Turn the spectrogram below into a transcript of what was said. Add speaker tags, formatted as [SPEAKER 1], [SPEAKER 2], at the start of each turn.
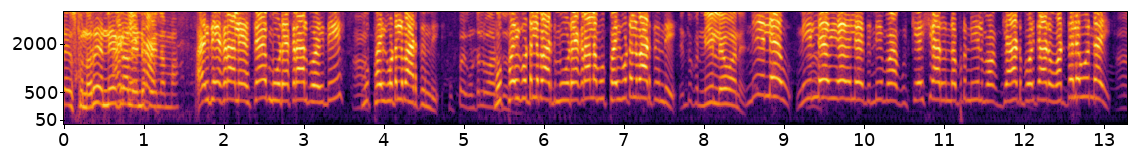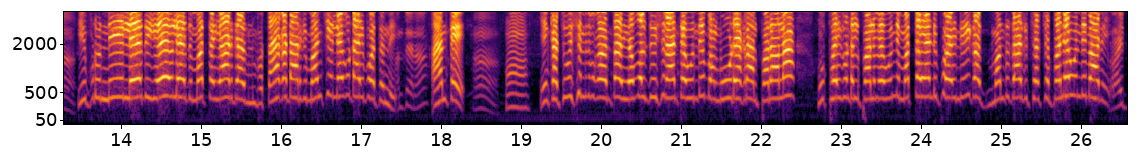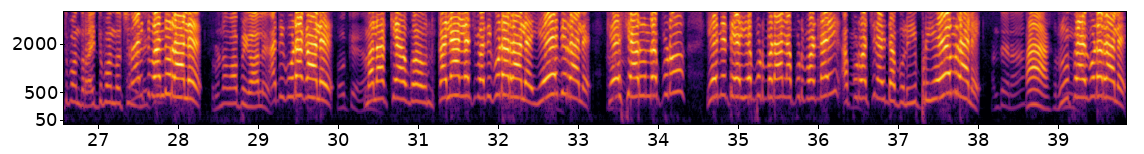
[SPEAKER 1] ఎకరాలు వేసుకున్నారు? ఎన్ని ఎకరాలు ఎండిపోయిందమ్మా?
[SPEAKER 2] ఐదు ఎకరాలు వేస్తే మూడు ఎకరాలు పోయింది ముప్పై గుంటలు పడుతుంది
[SPEAKER 1] ముప్పై గుంటలు.
[SPEAKER 2] ముప్పై గుంటలు పడుతుంది మూడు ఎకరాల ముప్పై గుంటలు పడుతుంది
[SPEAKER 1] ఎందుకు? నీళ్ళు లేవని
[SPEAKER 2] నీళ్ళు లేవు నీళ్ళు లేవు ఏమి లేదు. నీ మాకు కేసీఆర్ ఉన్నప్పుడు నీళ్ళు మాకు గాడి పోతే ఆడ వడ్డలే ఉన్నాయి. ఇప్పుడు నీళ్ళు లేదు ఏమి లేదు. మొత్తం ఏడు తాగడానికి మంచి లేకుండా అయిపోతుంది. అంతే. ఇంకా చూసినది అంతా ఎవరు చూసినా అంతే ఉంది. మా మూడు ఎకరాల పొలంలో ముప్పై గుంటల పొలమే ఉంది మొత్తం ఎండిపోయింది ఇక మందు తాగి చచ్చే పనే ఉంది మాది.
[SPEAKER 1] రైతు బంధు రైతు బంధు వచ్చింది
[SPEAKER 2] రైతు బంధు రాలే.
[SPEAKER 1] రుణమాఫీ కాలే.
[SPEAKER 2] అది కూడా కాలే. మళ్ళా కళ్యాణ లక్ష్మి అది కూడా రాలే. ఏది రాలే. కేసీఆర్ ఉన్నప్పుడు ఎన్ని టే- ఎప్పుడు పడాలి అప్పుడు పడినాయి అప్పుడు వచ్చినాయి డబ్బులు. ఇప్పుడు ఏం రాలే. రూపాయి కూడా రాలే.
